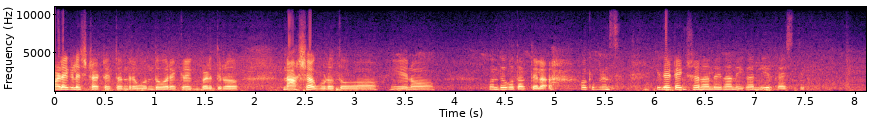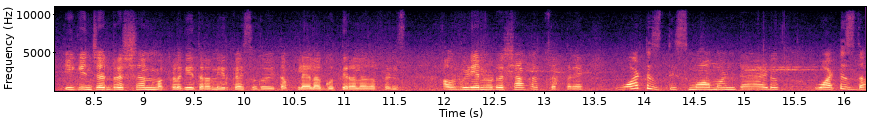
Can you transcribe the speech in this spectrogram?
ಮಳೆಗಳೇ ಸ್ಟಾರ್ಟ್ ಆಯ್ತು ಅಂದರೆ ಒಂದೂವರೆ ಎಕರೆಗೆ ಬೆಳೆದಿರೋ ನಾಶ ಆಗ್ಬಿಡೋದು ಏನೋ ಒಂದು ಗೊತ್ತಾಗ್ತಿಲ್ಲ. ಓಕೆ ಫ್ರೆಂಡ್ಸ್ ಇದೇ ಟೆನ್ಷನಲ್ಲಿ ನಾನೀಗ ನೀರು ಕಾಯಿಸ್ತೀನಿ. ಈಗಿನ ಜನ್ರೇಷನ್ ಮಕ್ಕಳಿಗೆ ಈ ಥರ ನೀರು ಕಾಯಿಸೋದು ಈ ತಪ್ಪಲೆ ಎಲ್ಲ ಗೊತ್ತಿರಲ್ಲ ಫ್ರೆಂಡ್ಸ್ ಅವ್ರ ವಿಡಿಯೋ ನೋಡಿದ್ರೆ ಶಾಕ್ ಆಗ್ತಿರ್ತಾರೆ. What is this mom and dad what is the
